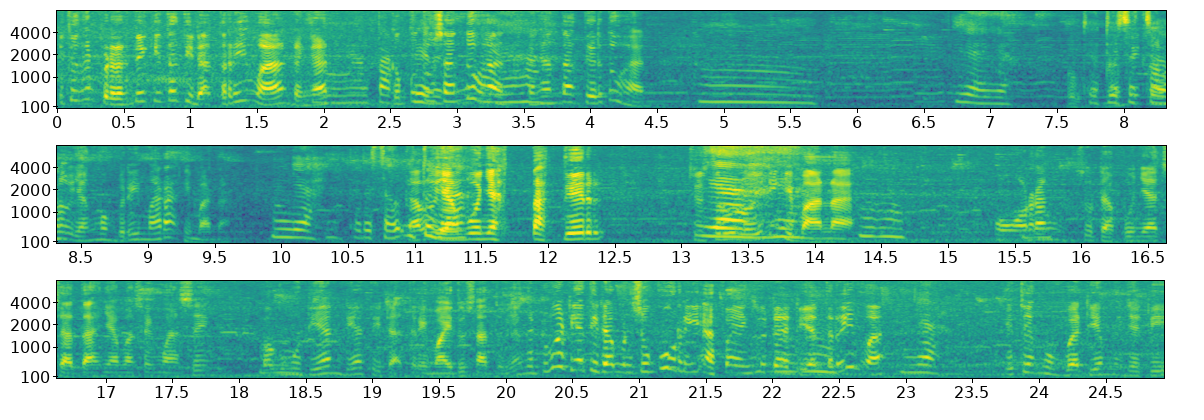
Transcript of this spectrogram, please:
itu kan berarti kita tidak terima dengan Dengan takdir. keputusan Tuhan, Ya. dengan takdir Tuhan. Hmm. Iya, iya. Loh, Jadi nanti sejauh- kalau yang memberi marah gimana? Hmm, Iya, dari jauh Kalau itu ya. yang punya takdir justru Ya, "Loh, ini ya. gimana? Mm, mm. Oh, orang sudah punya jatahnya masing-masing, kok Hmm. kemudian dia tidak terima itu satu. Yang kedua dia tidak mensyukuri apa yang sudah Hmm. dia terima. Iya. Itu yang membuat dia menjadi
